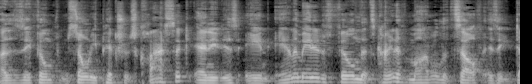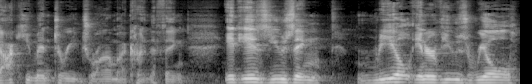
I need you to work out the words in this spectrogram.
Uh, this is a film from Sony Pictures Classic, and it is an animated film that's kind of modeled itself as a documentary drama kind of thing. It is using real interviews, real,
